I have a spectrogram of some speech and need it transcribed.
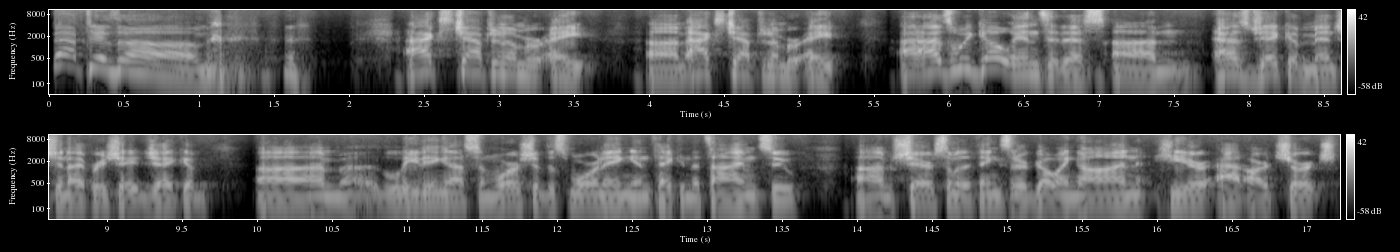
Baptism. Acts chapter number eight. Um, Acts chapter number eight. As we go into this, um, as Jacob mentioned, I appreciate Jacob um, leading us in worship this morning and taking the time to um, share some of the things that are going on here at our church.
